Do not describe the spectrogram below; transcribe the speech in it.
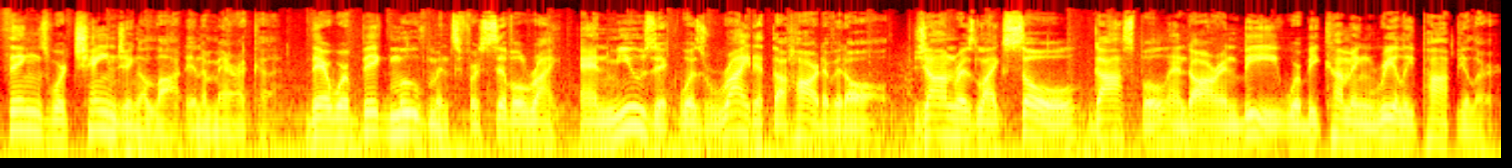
things were changing a lot in America. There were big movements for civil rights, and music was right at the heart of it all. Genres like soul, gospel, and R&B were becoming really popular.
